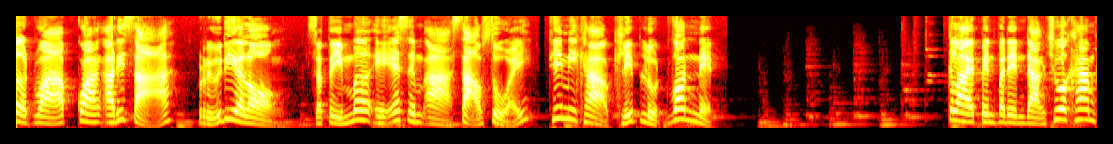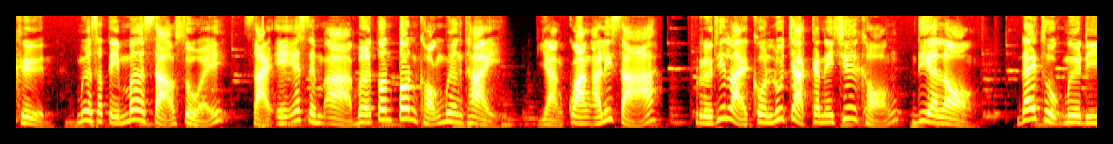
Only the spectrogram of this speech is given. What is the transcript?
เปิดวาร์ปกวางอาริสา หรือเดียลอง สตรีมเมอร์ ASMR สาวสวย ที่มีข่าวคลิปหลุดว่อนเน็ต กลายเป็นประเด็นดังชั่วข้ามคืน เมื่อสตรีมเมอร์สาวสวย สาย ASMR เบอร์ต้นๆของเมืองไทย อย่างกวางอาริสา หรือที่หลายคนรู้จักกันในชื่อของเดียลอง ได้ถูกมือดี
